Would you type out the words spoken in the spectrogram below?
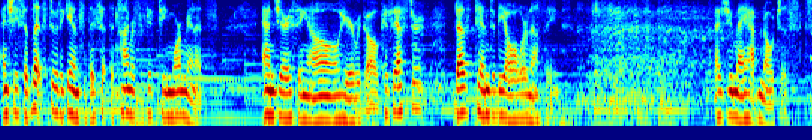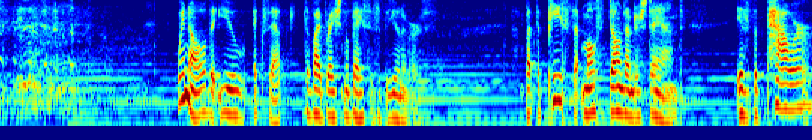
And she said, let's do it again. So they set the timer for 15 more minutes. And Jerry saying, oh, here we go. Because Esther does tend to be all or nothing. As you may have noticed we know that you accept the vibrational basis of the universe. But the piece that most don't understand is the power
